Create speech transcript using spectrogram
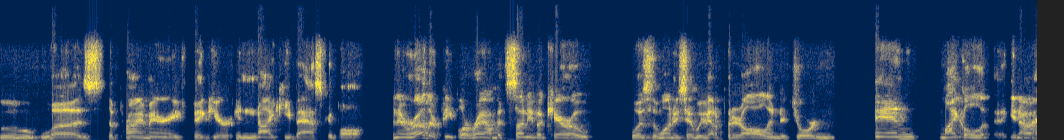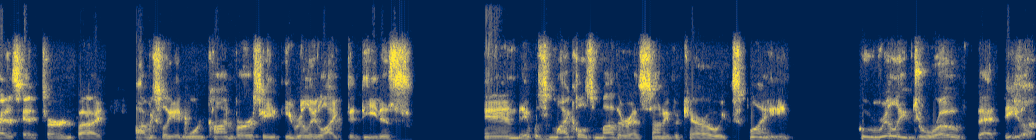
who was the primary figure in Nike basketball. And there were other people around, but Sonny Vaccaro was the one who said, we got to put it all into Jordan. And Michael, you know, had his head turned by obviously he'd worn Converse. He, he really liked Adidas. And it was Michael's mother, as Sonny Vaccaro explained, who really drove that deal.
